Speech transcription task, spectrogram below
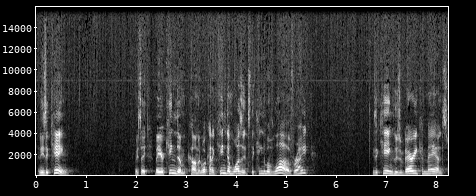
And he's a king. We say, May your kingdom come. And what kind of kingdom was it? It's the kingdom of love, right? He's a king whose very commands,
